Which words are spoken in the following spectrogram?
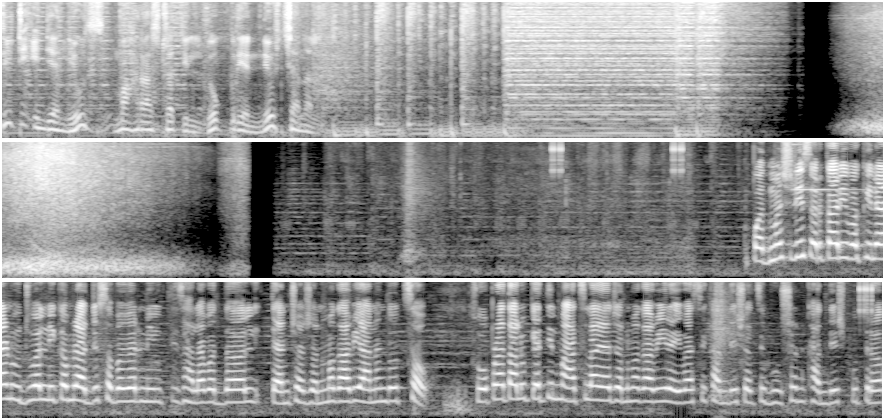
सिटी इंडिया न्यूज महाराष्ट्रातील लोकप्रिय न्यूज चॅनल. पद्मश्री सरकारी वकील आणि उज्ज्वल निकम राज्यसभेवर नियुक्ती झाल्याबद्दल त्यांच्या जन्मगावी आनंदोत्सव. चोपडा तालुक्यातील माचला या जन्मगावी रहिवासी खानदेशाचे भूषण खानदेश पुत्र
